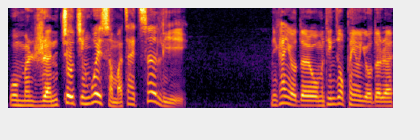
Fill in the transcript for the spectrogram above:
我们人究竟为什么在这里？你看，有的我们听众朋友，有的人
